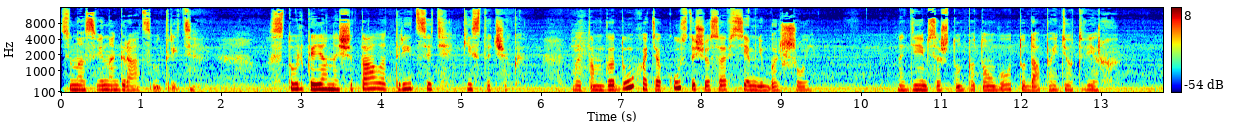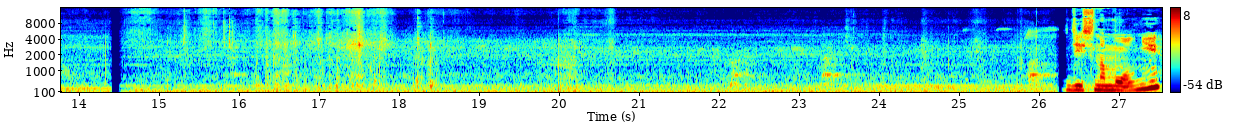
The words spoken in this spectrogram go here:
Здесь у нас виноград, смотрите. Столько я насчитала 30 кисточек в этом году, хотя куст еще совсем небольшой. Надеемся, что он потом вот туда пойдет вверх. Здесь на молнии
